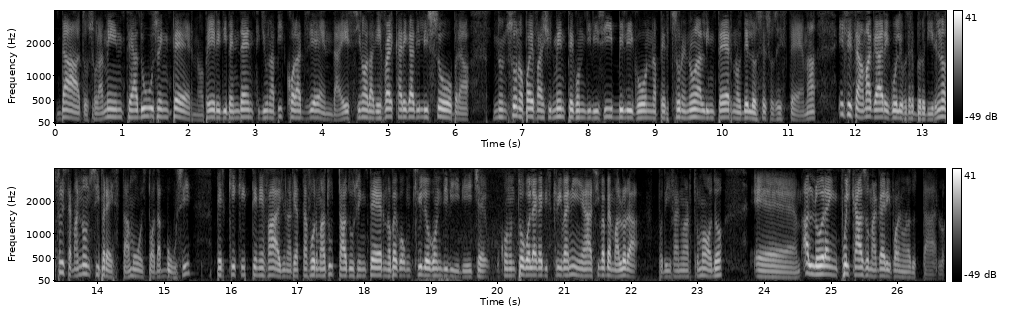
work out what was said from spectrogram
dato solamente ad uso interno per i dipendenti di una piccola azienda e si nota che i file caricati lì sopra non sono poi facilmente condivisibili con persone non all'interno dello stesso sistema, il sistema magari quelli potrebbero dire il nostro sistema non si presta molto ad abusi perché che te ne fai di una piattaforma tutta ad uso interno, poi con chi lo condividi, cioè con un tuo collega di scrivania, sì vabbè ma allora potevi fare in un altro modo, eh, allora in quel caso magari puoi non adottarlo.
